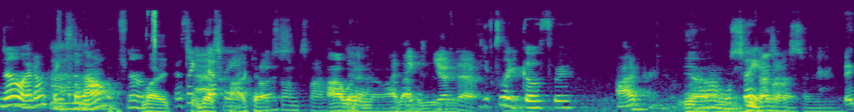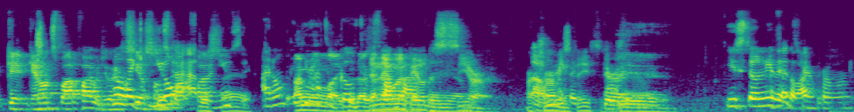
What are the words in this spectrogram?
No, I don't think so. No. No. Like, That's like to get definitely- Post on Spotify. I wouldn't Yeah. know. I I'd rather think you have to have. You have to like go through. Ah, I premium. Yeah, we'll see. Get, get on Spotify. Would you like No, to like, see us on you don't- Spotify? Add on music. I don't think I you mean, have to like, go who through. Then they wouldn't be able to Premium. see our, our Oh, charming faces. You're right. Yeah. You still need I the feel like Instagram promo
